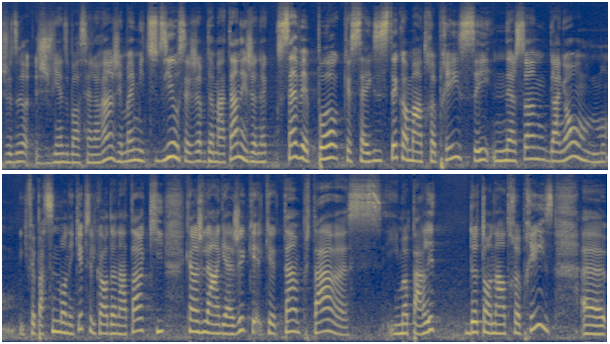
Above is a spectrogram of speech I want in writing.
je veux dire, je viens du Bas-Saint-Laurent. J'ai même étudié au cégep de Matane et je ne savais pas que ça existait comme entreprise. C'est Nelson Gagnon, mon- il fait partie de mon équipe, c'est le coordonnateur qui, quand je l'ai engagé quelques temps plus tard, euh, il m'a parlé de ton entreprise. Euh,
